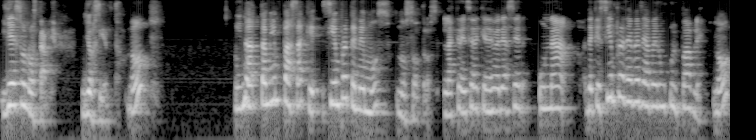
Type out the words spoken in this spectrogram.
Y eso no está bien, yo siento, ¿no? Y también pasa que siempre tenemos nosotros la creencia de que debe de hacer una, de que siempre debe de haber un culpable, ¿no?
